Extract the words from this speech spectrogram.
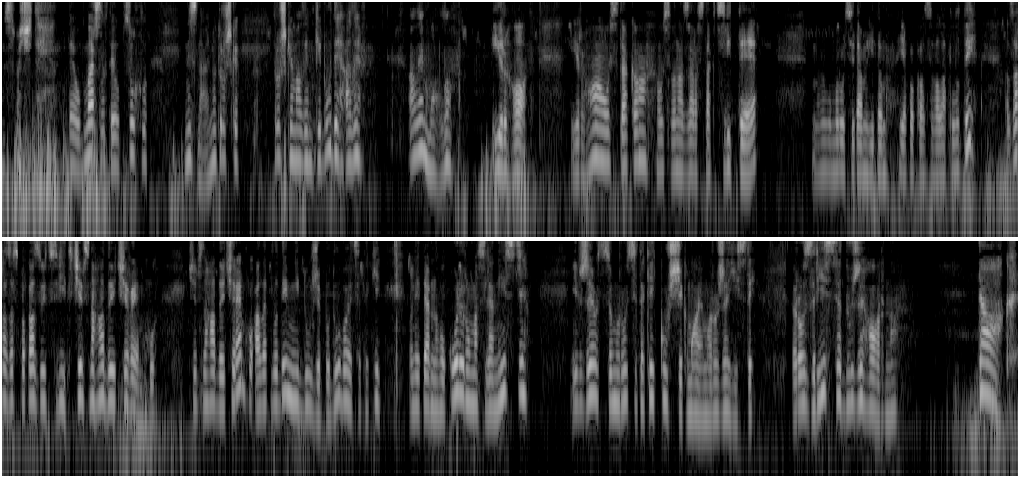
Ось бачите, де обмерзло, те обсохло. Не знаю, ну трошки, трошки маленьке буде, але, але мало. Ірга. Ірга ось така, ось вона зараз так цвіте. Минулому році там літом я показувала плоди, а зараз ось показують цвіт. Чимсь нагадує черемху. Чимсь нагадує черемху, але плоди мені дуже подобаються. Такі вони темного кольору, маслянисті. І вже в цьому році такий кущик маємо рожаїстий. Розрісся дуже гарно. Так.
